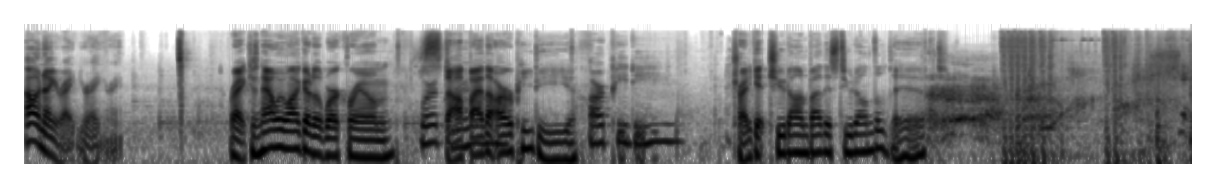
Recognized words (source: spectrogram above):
Oh no, you're right. You're right. You're right. Right, because now we want to go to the workroom, stop by the RPD, RPD. try to get chewed on by this dude on the left. Shit.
